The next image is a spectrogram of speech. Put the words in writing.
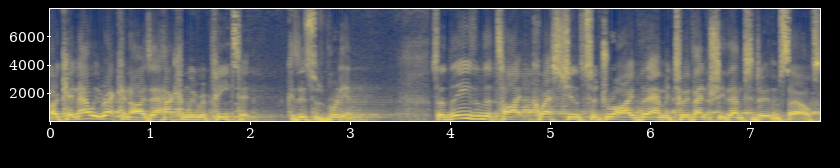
Okay, now we recognize it, how can we repeat it? Because this was brilliant. So these are the type questions to drive them and to eventually them to do it themselves.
